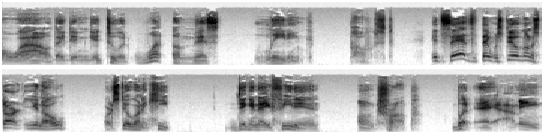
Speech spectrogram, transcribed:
Oh, wow. They didn't get to it. What a misleading post. It says that they were still going to start, you know, or still going to keep digging their feet in on Trump. But, hey, I mean,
